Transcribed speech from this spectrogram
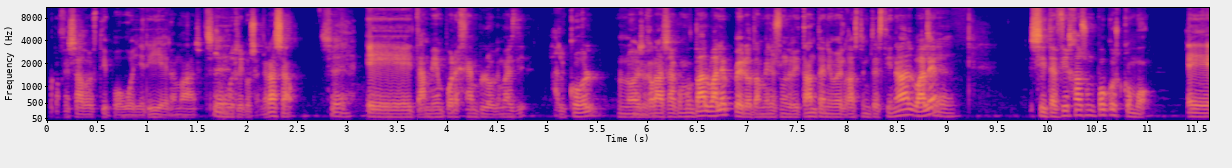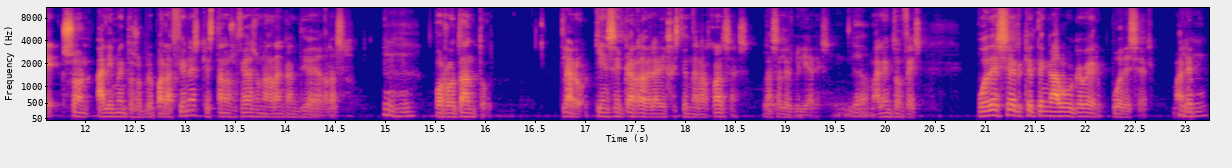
procesados tipo bollería y demás, Sí. son muy ricos en grasa. Sí. Eh, también, por ejemplo, lo que me has di- alcohol no es grasa como tal, ¿vale? Pero también es un irritante a nivel gastrointestinal, ¿vale? sí. Si te fijas un poco, es como eh, son alimentos o preparaciones que están asociadas a una gran cantidad de grasa. Por lo tanto, claro, ¿quién se encarga de la digestión de las grasas? Las sales biliares. ¿Vale? Entonces, ¿puede ser que tenga algo que ver? Puede ser, ¿vale?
